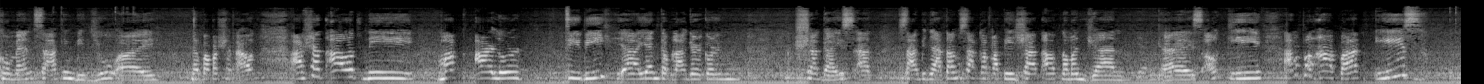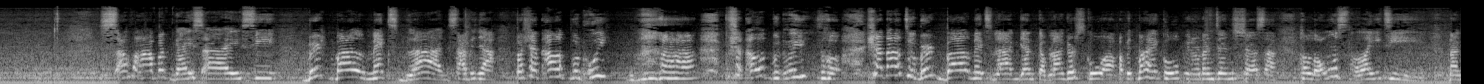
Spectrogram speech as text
comment sa aking video ay nagpapa-shoutout. Ah, shoutout ni Mac Arlord TV. Ah, yan ka-vlogger ko rin siya guys at sabi niya tamsa kapatid shoutout naman dyan yan guys okay ang pang-apat is ang pang-apat guys ay si Bert Bal Max Vlog. Sabi niya, pa-shout out bud uy. pa-shout out bud uy. So, shout out to Bert Bal Max Vlog. Yan ka-vloggers ko, ah, kapitbahay ko, pero nandyan siya sa Halong's Lady. Nag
